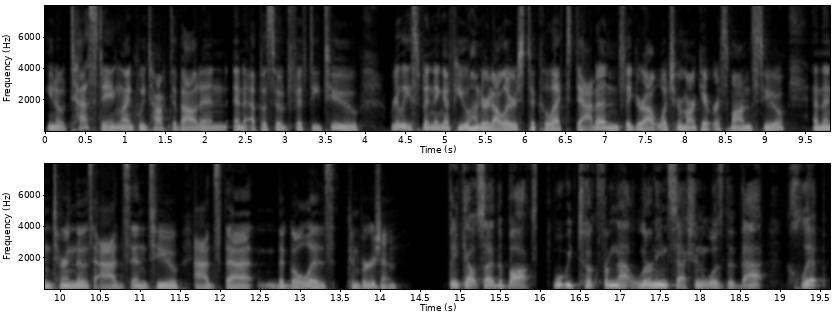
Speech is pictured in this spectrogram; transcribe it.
you know, testing like we talked about in in episode 52, really spending a few hundred dollars to collect data and figure out what your market responds to and then turn those ads into ads that the goal is conversion. Think outside the box. What we took from that learning session was that that clip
